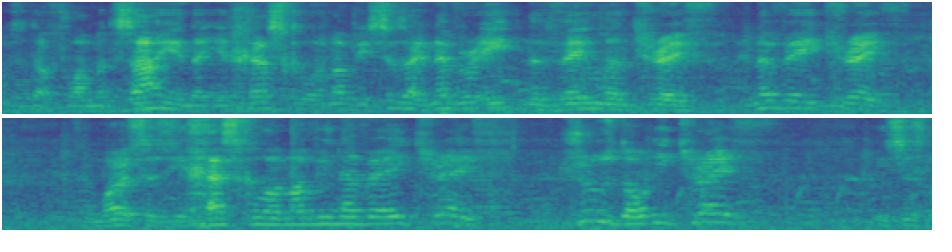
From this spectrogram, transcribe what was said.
it's the Flamet Zion, that Yecheskel Anavi says, I never ate nevela and treif. I never ate treif. The Gemara says, Yecheskel Anavi never ate treif. Jews don't eat treif. He says.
